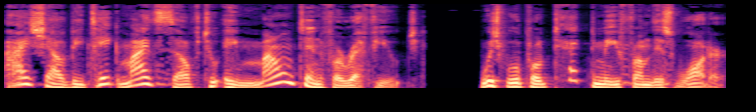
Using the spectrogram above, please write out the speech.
I shall betake myself to a mountain for refuge, which will protect me from this water.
